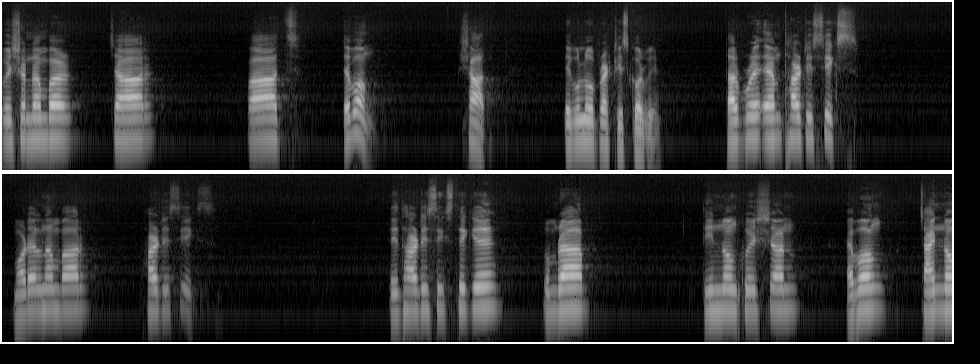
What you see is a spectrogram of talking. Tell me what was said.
কোয়েশ্চেন নাম্বার চার, পাঁচ এবং সাত, এগুলো প্র্যাকটিস করবে। তারপরে M thirty six model number thirty six এই থার্টি সিক্স থেকে তোমরা তিন নং কোয়েশ্চন এবং চার নং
